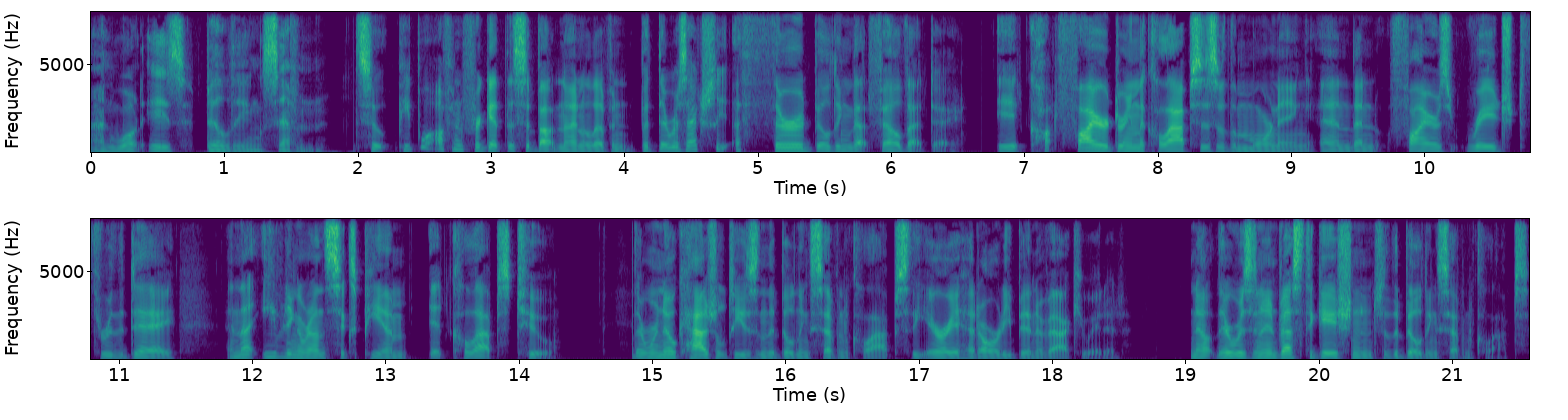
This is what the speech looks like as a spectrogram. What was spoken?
and what is Building 7? So people often forget this about 9 11, but there was actually a third building that fell that day. It caught fire during the collapses of the morning, and then fires raged through the day. And that evening around 6 p.m., it collapsed too. There were no casualties in the Building 7 collapse. The area had already been evacuated. Now, there was an investigation into the Building 7 collapse.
